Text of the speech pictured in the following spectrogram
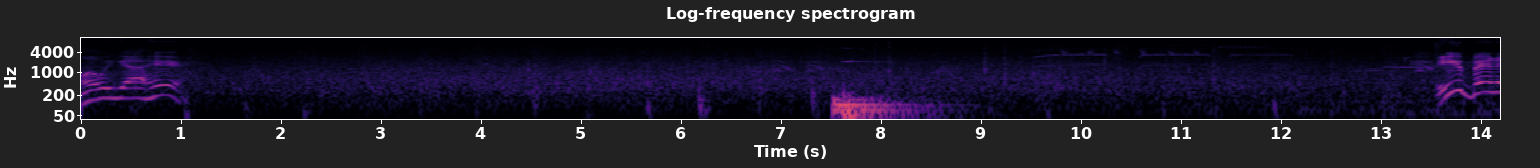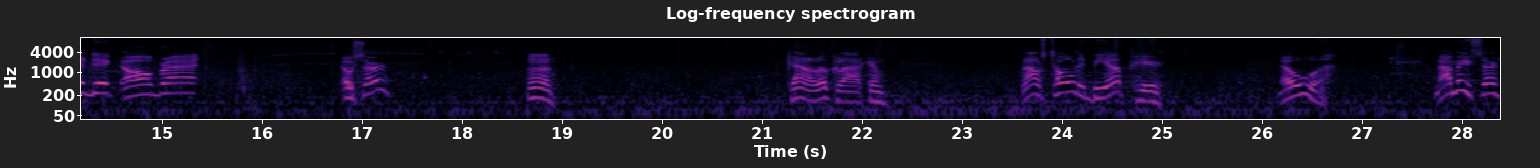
what we got here? Are you Benedict Allbright? Oh, sir? Huh. Kinda look like him. And I was told he'd be up here. No, uh, not me, sir.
